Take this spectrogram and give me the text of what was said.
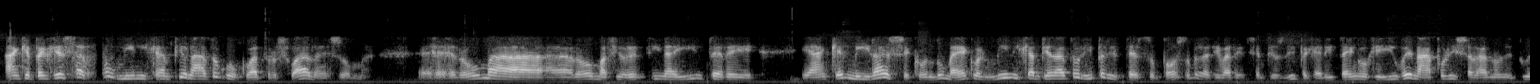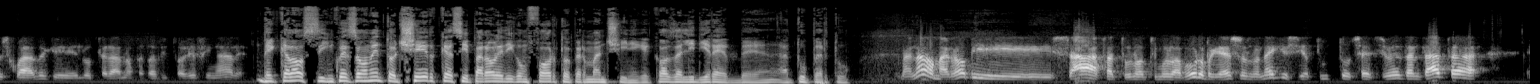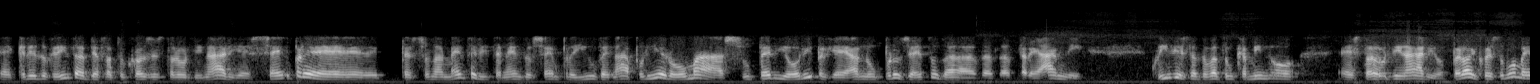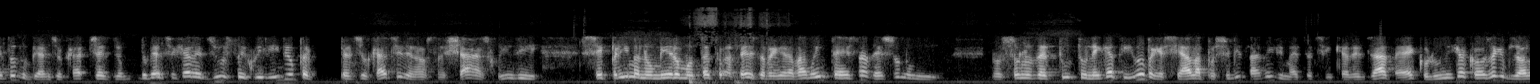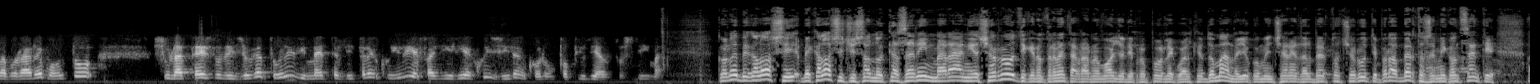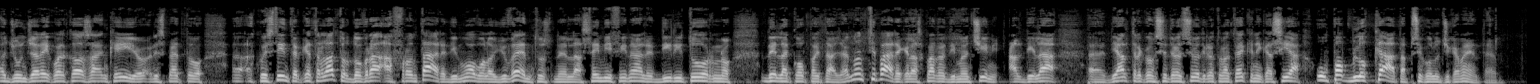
anche perché sarà un mini campionato con quattro squadre, insomma. Eh, Roma, Roma, Fiorentina, Inter e, e anche il Milan, secondo me, quel mini campionato lì per il terzo posto per arrivare in Champions League, perché ritengo che Juve e Napoli saranno le due squadre che lotteranno per la vittoria finale. Beccalossi, in questo momento cercasi parole di conforto per Mancini, che cosa gli direbbe a tu per tu? Ma no, ma Roby sa, ha fatto un ottimo lavoro, perché adesso non è che sia tutto, cioè ci vuole tant'altra eh, credo che l'Inter abbia fatto cose straordinarie, sempre personalmente ritenendo sempre Juve, Napoli e Roma superiori perché hanno un progetto da, da, da tre anni, quindi è stato fatto un cammino eh, straordinario, però in questo momento dobbiamo, giocare, cioè, dobbiamo cercare il giusto equilibrio per, per giocarci le nostre chance, quindi se prima non mi ero montato la testa perché eravamo in testa, adesso non non sono del tutto negativo perché si ha la possibilità di rimetterci in carreggiata. Ecco, l'unica cosa che bisogna lavorare molto sulla testa dei giocatori di metterli tranquilli e fargli riacquisire ancora un po' più di autostima. Con noi Becalossi, Becalossi ci sono Casarin, Marani e Cerruti che naturalmente avranno voglia di proporle qualche domanda. Io comincerei da Alberto Cerruti, però Alberto se mi consenti aggiungerei qualcosa anche io rispetto a quest'Inter che tra l'altro dovrà affrontare di nuovo la Juventus nella semifinale di ritorno della Coppa Italia. Non ti pare che la squadra di Mancini, al di là eh, di altre considerazioni di natura tecnica, sia un po' bloccata psicologicamente?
